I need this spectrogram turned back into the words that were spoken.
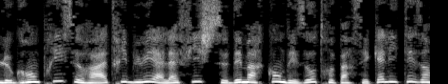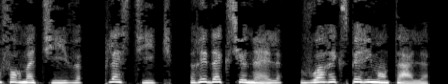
Le Grand Prix sera attribué à l'affiche se démarquant des autres par ses qualités informatives, plastiques, rédactionnelles, voire expérimentales.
